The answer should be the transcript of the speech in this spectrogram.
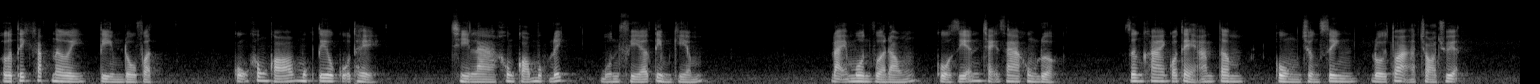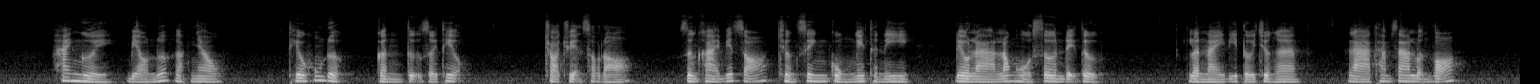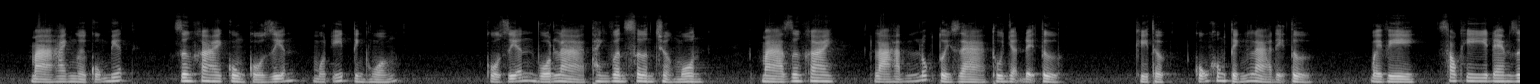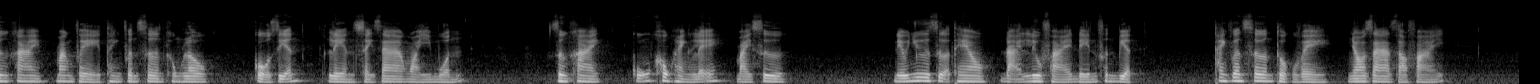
Ưa thích khắp nơi tìm đồ vật. Cũng không có mục tiêu cụ thể, Chỉ là không có mục đích Bốn phía tìm kiếm. Đại môn vừa đóng, Cổ diễn chạy ra không được. Dương Khai có thể an tâm Cùng trường sinh đối tọa trò chuyện. Hai người bèo nước gặp nhau. Thiếu không được, cần tự giới thiệu. Trò chuyện sau đó, Dương Khai biết rõ trường sinh cùng Nghe Thần Y Đều là Long Hồ Sơn đệ tử. Lần này đi tới Trường An Là tham gia luận võ. Mà hai người cũng biết Dương Khai cùng cổ diễn một ít tình huống. Cổ diễn vốn là Thanh Vân Sơn trưởng môn, Mà Dương Khai là hắn lúc tuổi già thu nhận đệ tử. Kỳ thực cũng không tính là đệ tử, Bởi vì sau khi đem Dương Khai mang về Thanh Vân Sơn không lâu, Cổ diễn liền xảy ra ngoài ý muốn. Dương Khai cũng không hành lễ bài sư. Nếu như dựa theo đại lưu phái đến phân biệt, Thanh Vân Sơn thuộc về nho gia giáo phái.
